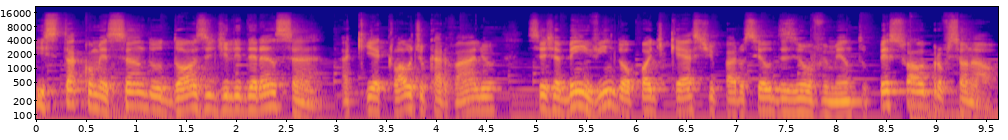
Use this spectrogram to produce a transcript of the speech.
Está começando Dose de Liderança. Aqui é Cláudio Carvalho. Seja bem-vindo ao podcast para o seu desenvolvimento pessoal e profissional.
